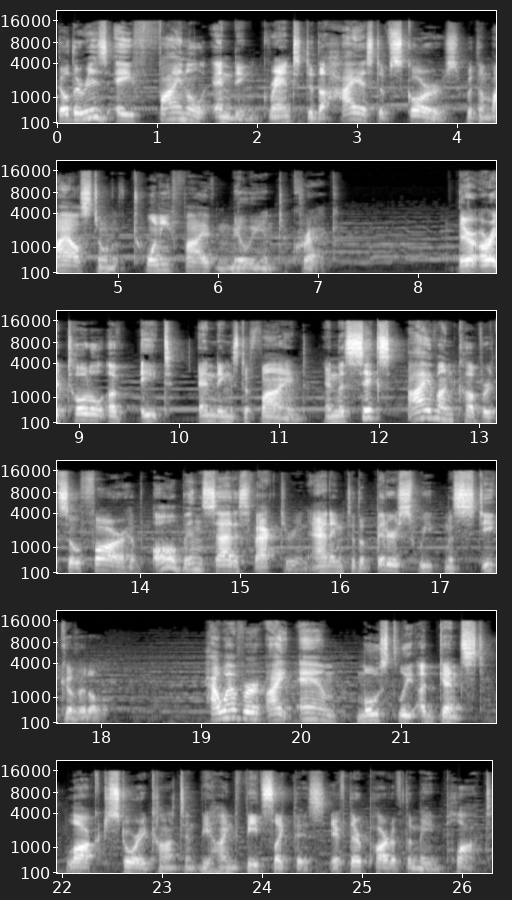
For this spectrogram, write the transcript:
Though there is a final ending granted to the highest of scorers with a milestone of 25 million to crack. There are a total of 8 endings to find, and the 6 I've uncovered so far have all been satisfactory in adding to the bittersweet mystique of it all. However, I am mostly against locked story content behind feats like this if they're part of the main plot.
